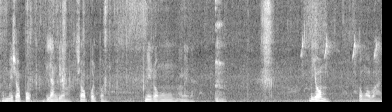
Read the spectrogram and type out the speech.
ผมไม่ชอบปลูกอย่างเดียว ชอบปนๆนี่ลงอะไรนะมะยม ลงมาวาน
